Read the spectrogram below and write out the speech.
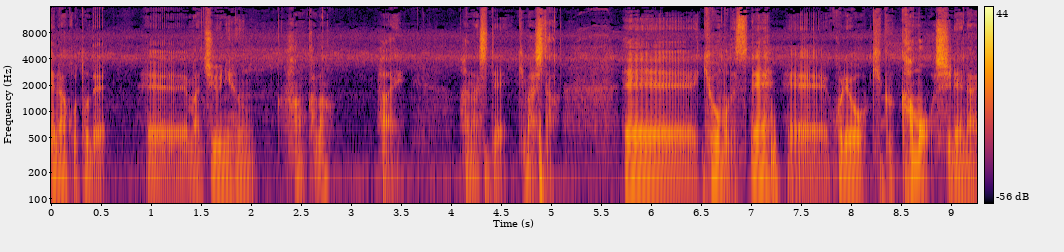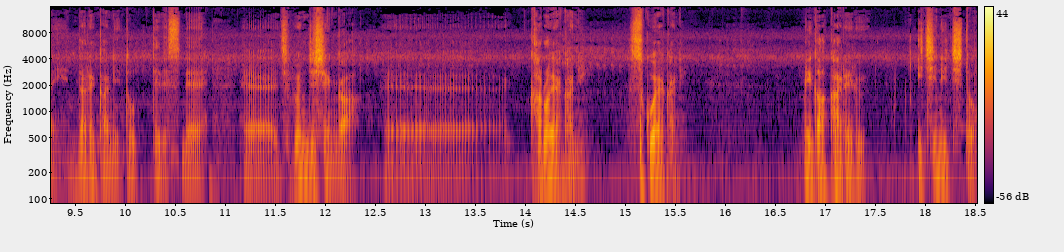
てなことで、えー、まあ、12分半かな。はい。話してきました。えー、今日もですね、えー、これを聞くかもしれない誰かにとってですね、えー、自分自身が、え軽やかに健やかに磨かれる一日と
